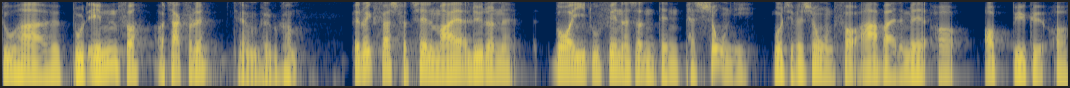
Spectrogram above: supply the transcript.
Du har øh, budt indenfor, og tak for det. Jamen, velbekomme. Vil du ikke først fortælle mig og lytterne, hvor i du finder sådan den personlige motivation for at arbejde med at opbygge og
